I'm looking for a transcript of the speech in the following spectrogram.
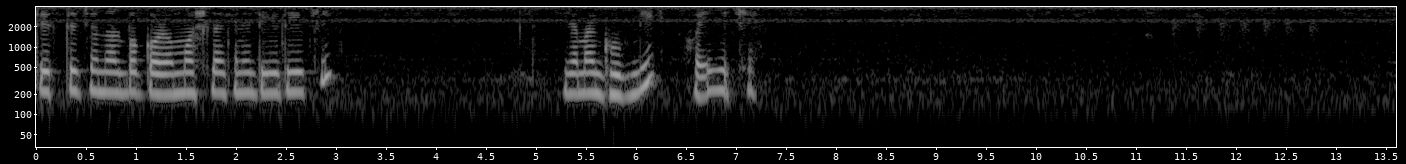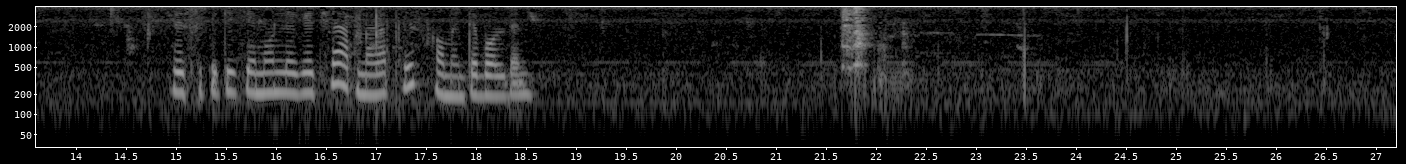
টেস্টের জন্য অল্প গরম মশলা এখানে দিয়ে দিয়েছি। যে আমার ঘুগনি হয়ে গেছে। রেসিপিটি কেমন লেগেছে আপনারা প্লিজ কমেন্টে বলবেন।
